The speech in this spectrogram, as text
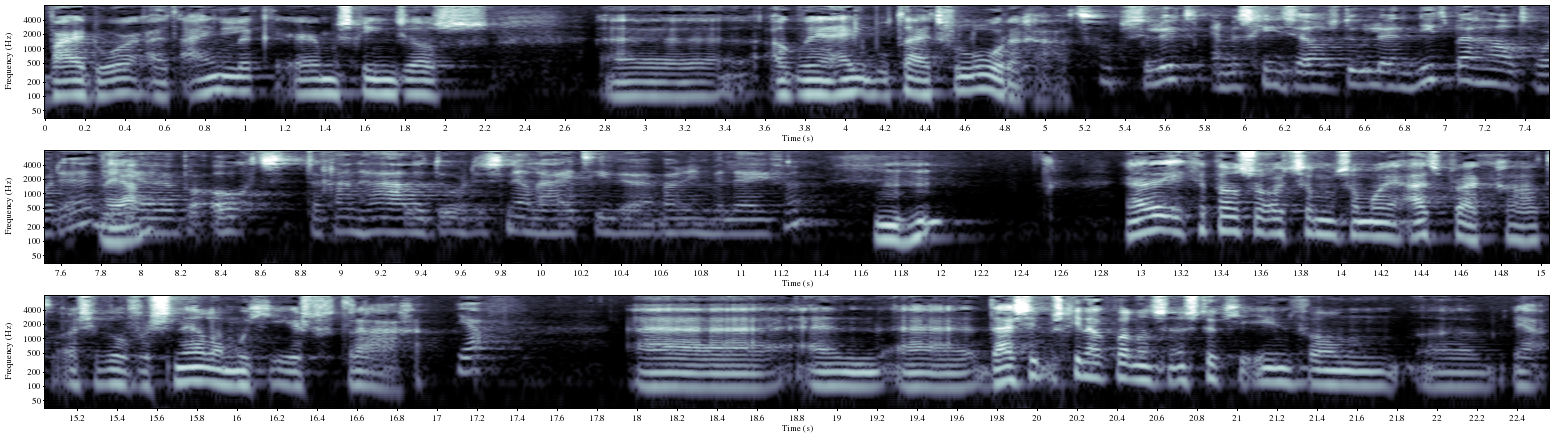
Waardoor uiteindelijk er misschien zelfs ook weer een heleboel tijd verloren gaat. Absoluut. En misschien zelfs doelen niet behaald worden, hè, die ja. je beoogt te gaan halen door de snelheid die we, waarin we leven. Mm -hmm. Ja, ik heb wel zo zo'n zo mooie uitspraak gehad. Als je wil versnellen, moet je eerst vertragen. Ja. Uh, en uh, daar zit misschien ook wel een, een stukje in van ja,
